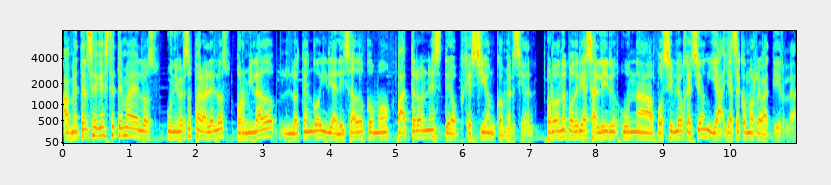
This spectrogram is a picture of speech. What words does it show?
a meterse en este tema de los universos paralelos, por mi lado, lo tengo idealizado como patrones de objeción comercial. Por donde podría salir una posible objeción ya, ya sé cómo rebatirla.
